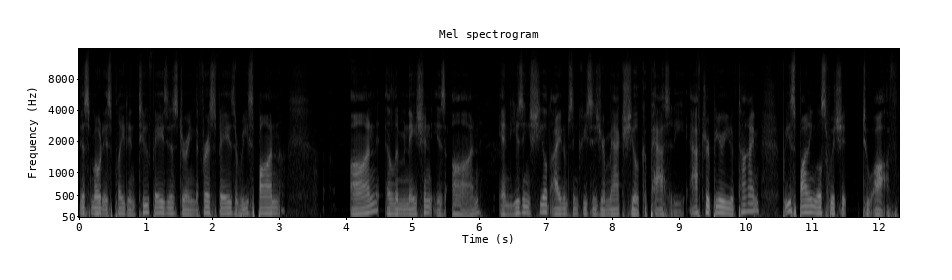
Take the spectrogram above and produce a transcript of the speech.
This mode is played in two phases. During the first phase, respawn on, elimination is on, and using shield items increases your max shield capacity. After a period of time, respawning will switch it to off.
